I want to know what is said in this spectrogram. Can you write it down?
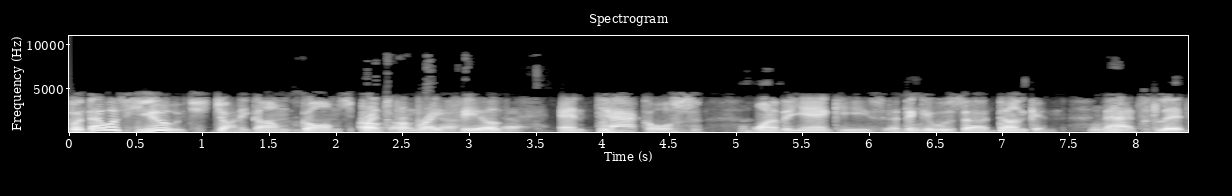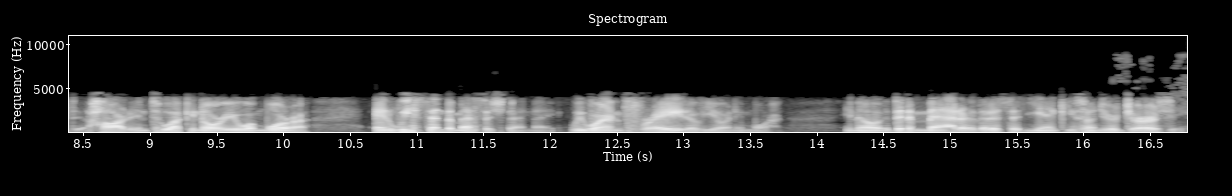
But that was huge. Jonny Gom- Gomes sprints Oh, from right yeah, field yeah. and tackles one of the Yankees. I think it was uh, Duncan Mhm. that slid hard into Akinori Iwamura. And we sent a message that night. We weren't afraid of you anymore. You know, it didn't matter that it said Yankees on your jersey.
